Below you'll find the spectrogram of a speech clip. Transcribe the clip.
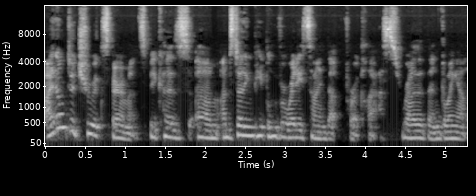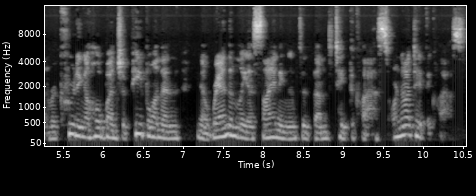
I don't do true experiments because um, I'm studying people who've already signed up for a class rather than going out and recruiting a whole bunch of people and then you know randomly assigning them to them to take the class or not take the class.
